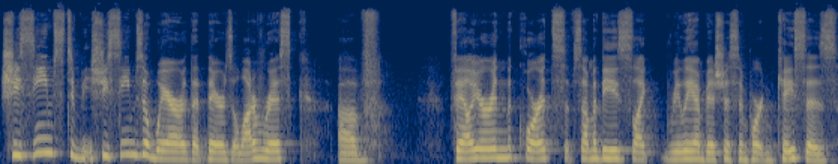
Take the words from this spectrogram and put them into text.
she seems to be she seems aware that there's a lot of risk of failure in the courts of some of these like really ambitious, important cases.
